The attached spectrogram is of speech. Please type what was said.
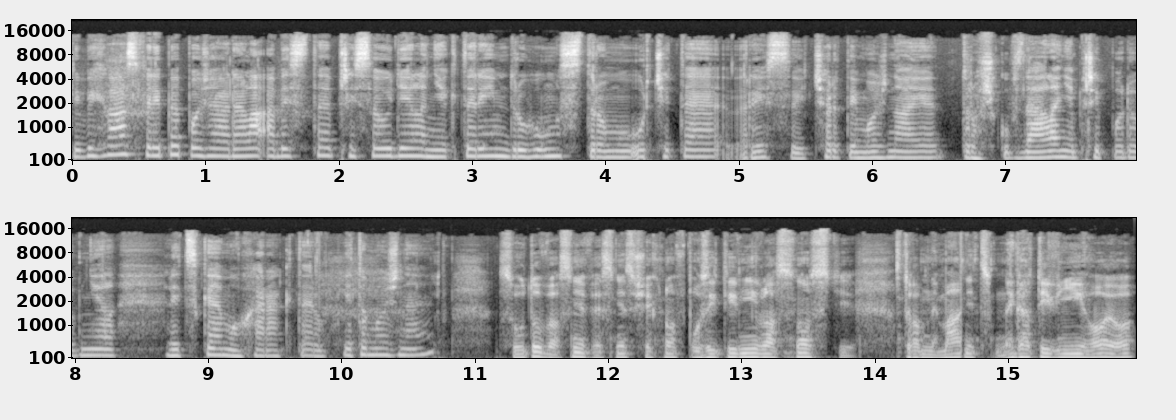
Kdybych vás, Filipe, požádala, abyste přisoudil některým druhům stromů určité rysy, črty, možná je trošku vzdáleně připodobnil lidskému charakteru. Je to možné? Jsou to vlastně vesměs všechno v pozitivní vlastnosti. Strom nemá nic negativního, jo,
